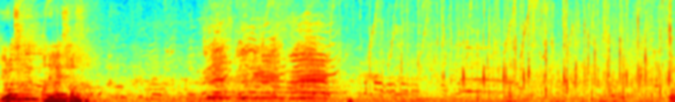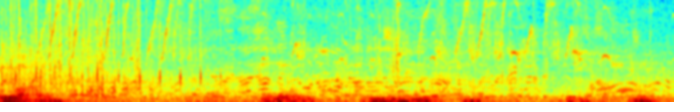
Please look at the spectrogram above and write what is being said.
いよろしくお願いします。それでは参りますずつ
